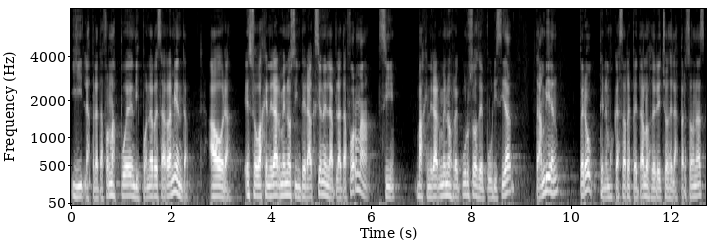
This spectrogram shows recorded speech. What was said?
y las plataformas pueden disponer de esa herramienta. Ahora, ¿eso va a generar menos interacción en la plataforma? Sí. ¿Va a generar menos recursos de publicidad? También, pero tenemos que hacer respetar los derechos de las personas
